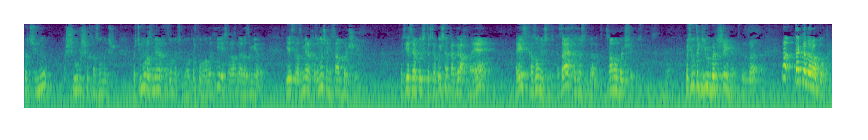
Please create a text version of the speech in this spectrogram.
почему Шурши Хазуныш? Почему размеры Хазуныша? Дело в том, что в Галахе есть разные размеры. Есть размеры Хазуныша, они самые большие. То есть если обычно, то есть обычно это Аграх на Э, а есть Хазуныш, то есть Казаев, Хазуныш и так далее. Самые большие. То есть, почему такими большими? Да? Да, так оно работает.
